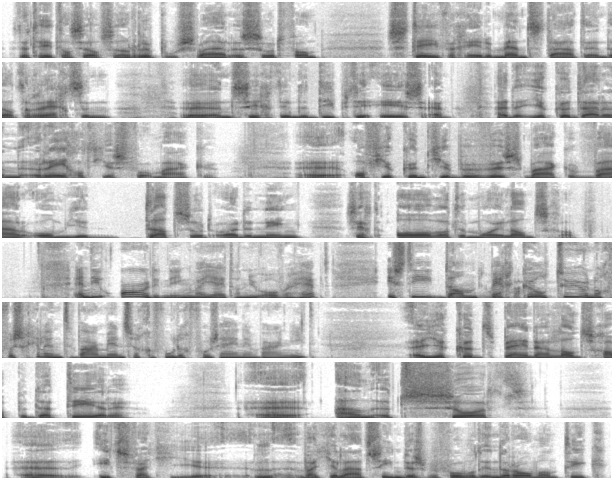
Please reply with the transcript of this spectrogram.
dat heet dan zelfs een repoussoir, een soort van stevig element staat... en dat rechts een, eh, een zicht in de diepte is. En, je kunt daar een regeltjes voor maken. Eh, of je kunt je bewust maken waarom je dat soort ordening zegt... oh, wat een mooi landschap. En die ordening waar jij het dan nu over hebt... is die dan per cultuur nog verschillend waar mensen gevoelig voor zijn en waar niet? Eh, je kunt bijna landschappen dateren eh, aan het soort eh, iets wat je, wat je laat zien. Dus bijvoorbeeld in de romantiek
